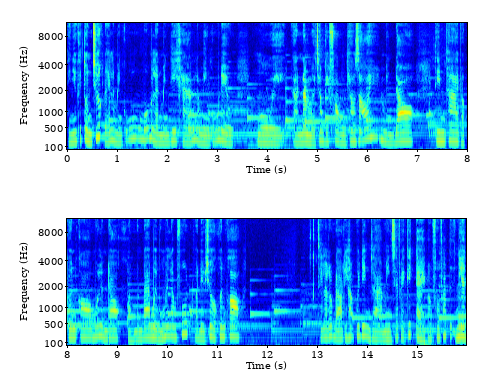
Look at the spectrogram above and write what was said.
Thì những cái tuần trước đấy là mình cũng mỗi một lần mình đi khám là mình cũng đều ngồi à, nằm ở trong cái phòng theo dõi mình đo tim thai và cơn co mỗi lần đo khoảng 30 45 phút và đều chưa có cơn co. Thế là lúc đó thì họ quyết định là mình sẽ phải kích đẻ bằng phương pháp tự nhiên.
